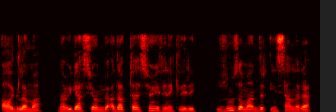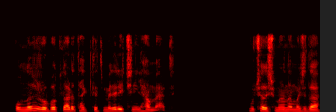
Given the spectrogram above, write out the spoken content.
algılama, navigasyon ve adaptasyon yetenekleri uzun zamandır insanlara onları robotlarda taklit etmeleri için ilham verdi. Bu çalışmanın amacı da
